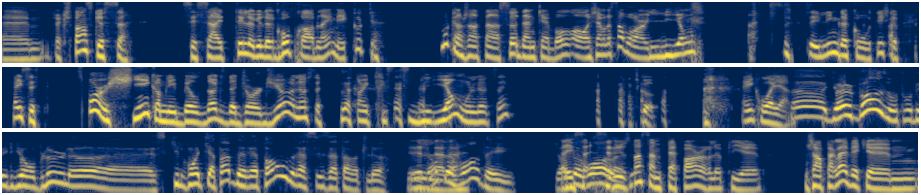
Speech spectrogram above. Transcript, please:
fait que je pense que ça, ça a été le, le, gros problème. Mais écoute, moi, quand j'entends ça, Dan Campbell, oh, j'aimerais ça avoir un lion sur ses lignes de côté. Je hey, c'est, pas un chien comme les Bill Dogs de Georgia, là. C'est, un Christy de lion, là, tu sais. En tout cas, incroyable. Ah, il y a un buzz autour des lions bleus, là. Euh, est-ce qu'ils vont être capables de répondre à ces attentes-là? J'ai hâte de voir, Dave. sérieusement, ça me fait peur, là. Puis, euh, j'en parlais avec euh,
